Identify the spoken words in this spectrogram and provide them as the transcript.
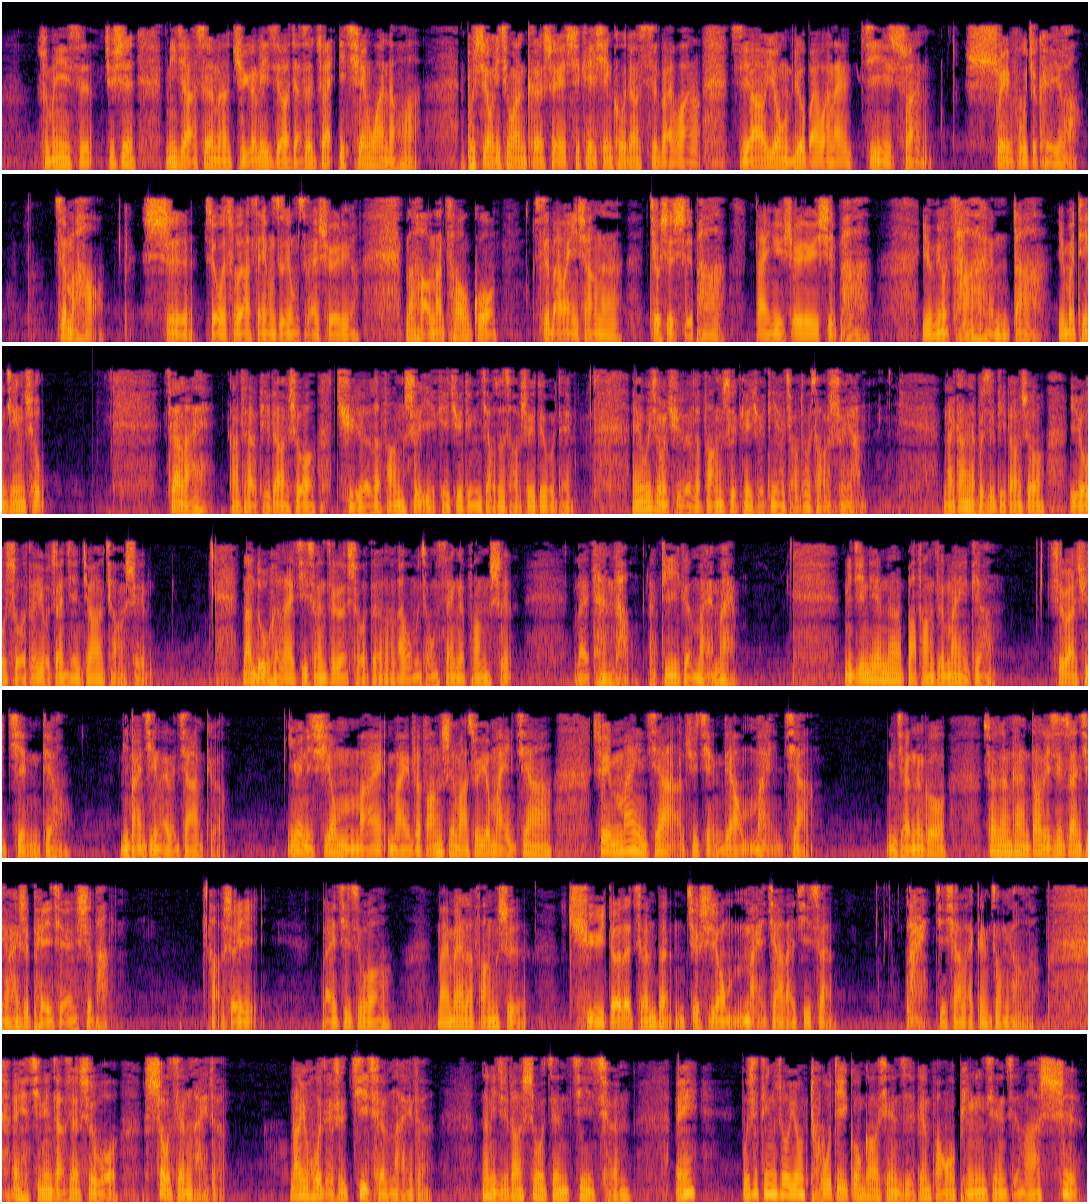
什么意思？就是你假设呢，举个例子哦，假设赚一千万的话，不是用一千万课税，是可以先扣掉四百万了，只要用六百万来计算税负就可以了。这么好，是，所以我说要善用自用自来税率啊。那好，那超过四百万以上呢，就是十趴。单一税率十趴，有没有差很大？有没有听清楚？再来，刚才有提到说取得的方式也可以决定你缴多少税，对不对？哎，为什么取得的方式可以决定要缴多少税啊？来，刚才不是提到说有所得有赚钱就要缴税？那如何来计算这个所得呢？来，我们从三个方式来探讨。来，第一个买卖。你今天呢，把房子卖掉，是不是要去减掉你买进来的价格？因为你是用买买的方式嘛，所以有买价，所以卖价去减掉买价，你才能够算算看到底是赚钱还是赔钱，是吧？好，所以来记住哦，买卖的方式取得的成本就是用买价来计算。接下来更重要了。哎，今天假设是我受赠来的，那又或者是继承来的，那你知道受赠继承，哎，不是听说用土地公告限值跟房屋评定限值吗？是。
